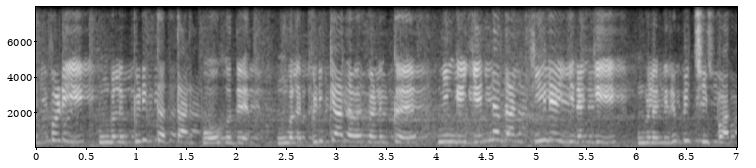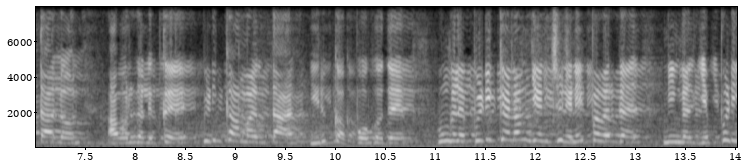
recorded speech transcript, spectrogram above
எப்படி உங்களை பிடிக்கத்தான் போகுது? உங்களை பிடிக்காதவர்களுக்கு நீங்கள் என்னதான் கீழே இறங்கி உங்களை நிரூபிச்சு பார்த்தாலும் அவர்களுக்கு பிடிக்காமல் தான் இருக்க போகுது. உங்களை பிடிக்கணும் என்று நினைப்பவர்கள் நீங்கள் எப்படி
